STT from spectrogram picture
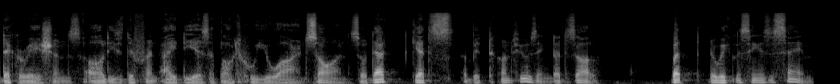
decorations, all these different ideas about who you are and so on. So that gets a bit confusing, that is all. But the witnessing is the same.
